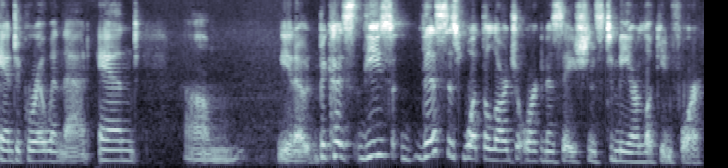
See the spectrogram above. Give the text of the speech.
and to grow in that. And um, you know because these this is what the larger organizations to me are looking for.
